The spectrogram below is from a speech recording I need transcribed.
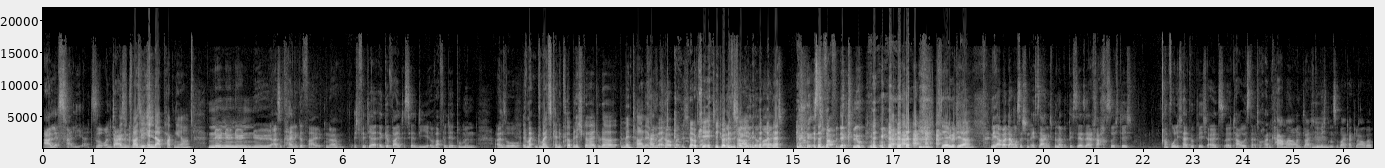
alles verliert. So, und dann Also quasi wirklich- Hände abpacken, ja? Nö, nö, nö, nö. Also keine Gewalt, ne? Ich finde ja, äh, Gewalt ist ja die Waffe der Dummen. Also Du meinst keine körperliche Gewalt oder mentale keine Gewalt? körperliche Gewalt. Okay, ich wollte sicher Mentale gehen. Gewalt ist die Waffe der Klugen. Sehr gut, ja. Nee, aber da muss ich schon echt sagen, ich bin da wirklich sehr, sehr rachsüchtig. Obwohl ich halt wirklich als äh, Taoist halt auch an Karma und Gleichgewicht Mhm. und so weiter glaube.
